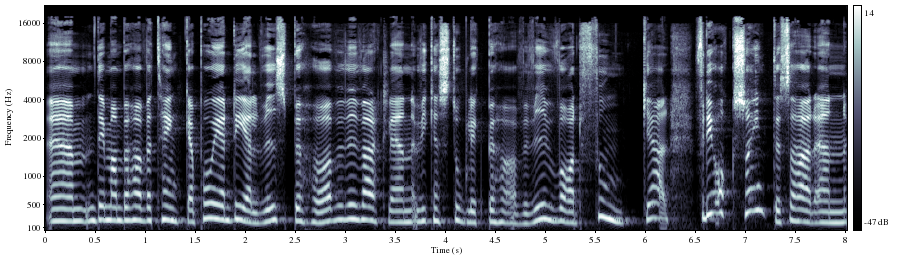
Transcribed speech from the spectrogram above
ehm, det man behöver tänka på är delvis, behöver vi verkligen, vilken storlek behöver vi, vad funkar? För det är också inte så här en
